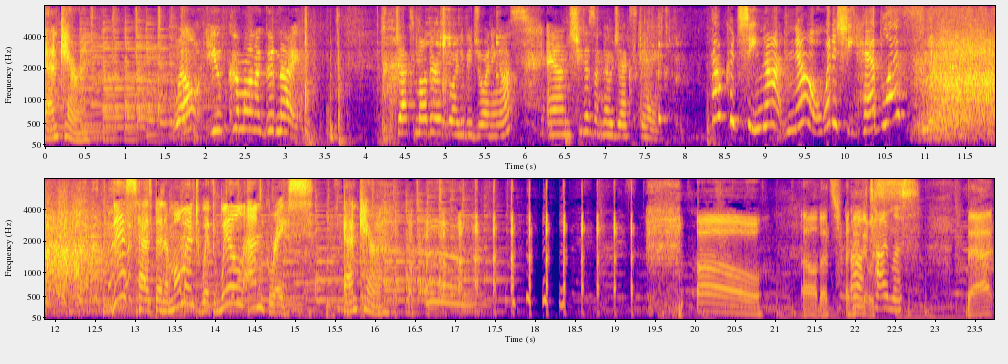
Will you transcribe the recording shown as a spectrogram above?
And Karen. Well, you've come on a good night. Jack's mother is going to be joining us, and she doesn't know Jack's gay. How could she not know? What is she, headless? This has been a moment with Will and Grace. and Karen. Oh, oh, that's. I think Oh, that was timeless. That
